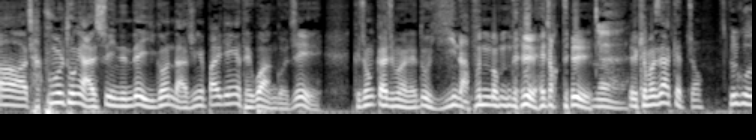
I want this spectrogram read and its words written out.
아, 작품을 통해 알 수 있는데 이건 나중에 빨갱이가 되고 안 거지. 그 전까지만 해도 이 나쁜 놈들 해적들 네. 이렇게만 생각했죠. 그리고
